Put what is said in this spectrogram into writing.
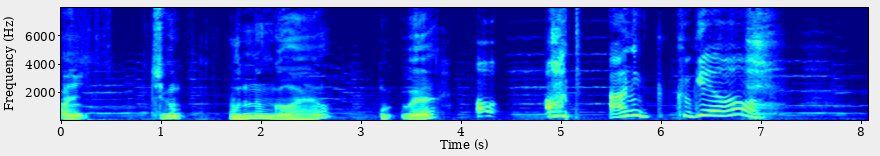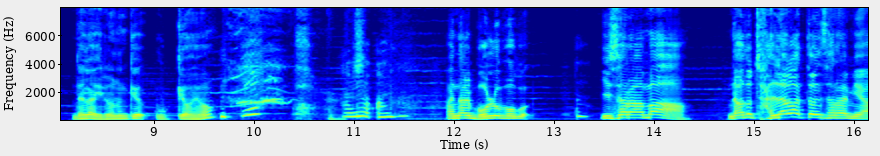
아니 지금 웃는 거예요? 어, 왜? 어, 아, 아니 그- 그게요. 내가 이러는 게 웃겨요? 아니요 아니요. 아니 날 뭘로 보고 이 사람아 나도 잘 나갔던 사람이야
